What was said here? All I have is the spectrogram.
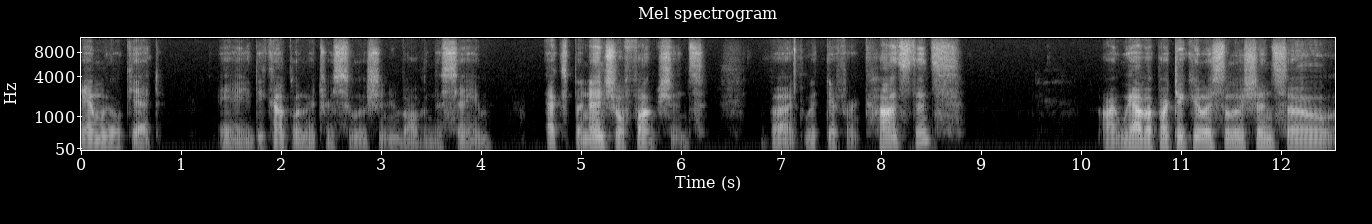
and we'll get a, the complementary solution involving the same exponential functions. but with different constants. Right, we have a particular solution, so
